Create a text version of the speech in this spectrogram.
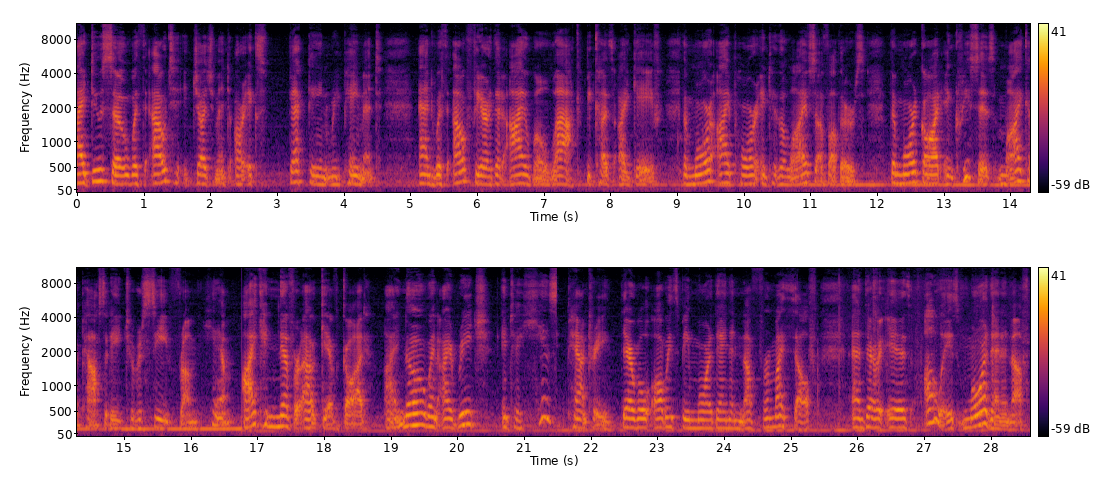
I do so without judgment or expecting repayment, and without fear that I will lack because I gave. The more I pour into the lives of others, the more God increases my capacity to receive from Him. I can never outgive God. I know when I reach into His pantry, there will always be more than enough for myself, and there is always more than enough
